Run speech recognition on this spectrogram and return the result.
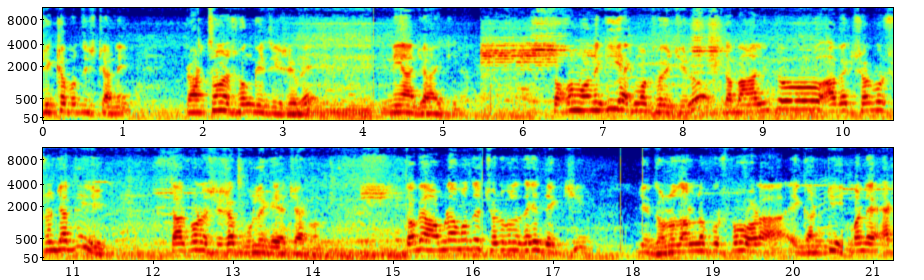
শিক্ষা প্রতিষ্ঠানে প্রার্থনা সংগীত হিসেবে নেওয়া যায় কিনা। তখন অনেকেই একমত হয়েছিল, তা বাঙালি তো আবেগ সর্বস্ব জাতি, তারপরে সেসব ভুলে গিয়েছে এখন। তবে আমরা আমাদের ছোটবেলা থেকে দেখছি যে ধনধান্য পুষ্প ভরা এই গানটি মানে এক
